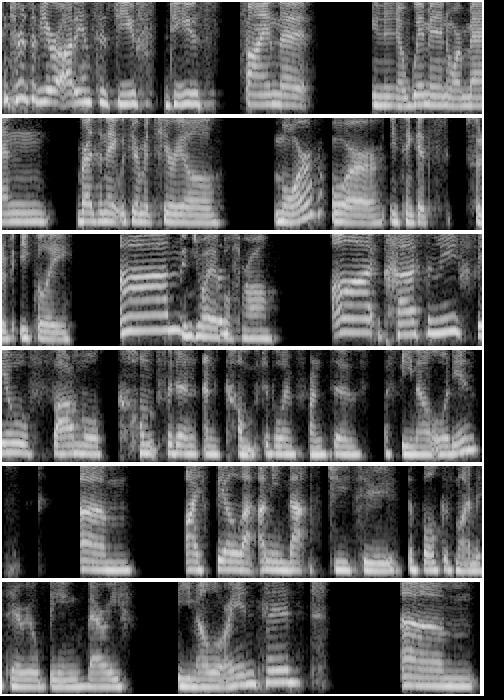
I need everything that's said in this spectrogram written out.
In terms of your audiences, do you do you find that you know women or men resonate with your material more, or you think it's sort of equally um, enjoyable for all? I personally feel far more confident and comfortable in front of a female audience. Um, I feel that, I mean, that's due to the bulk of my material being very female oriented. Um,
